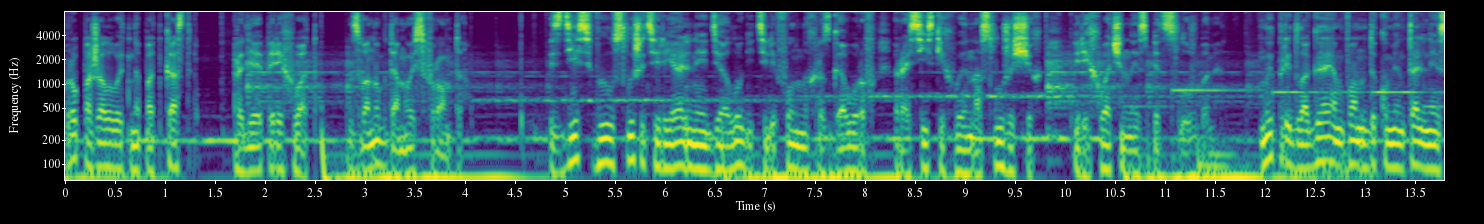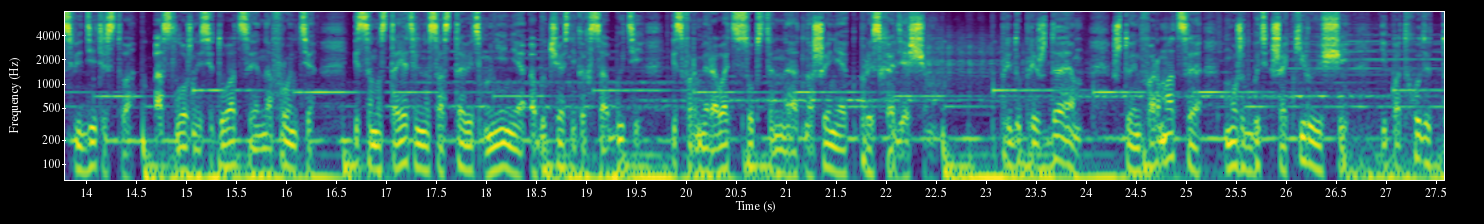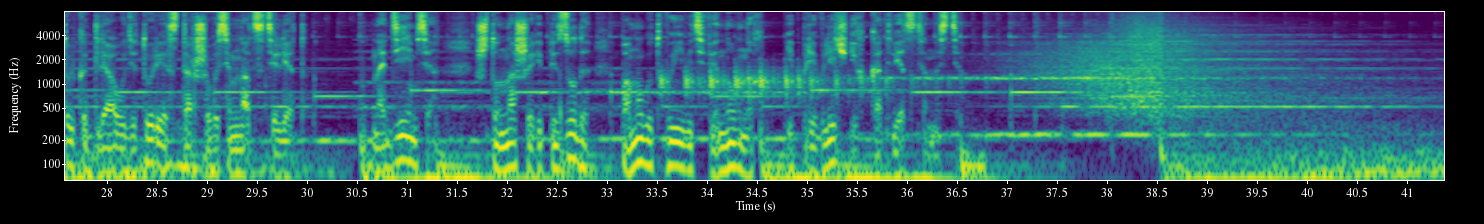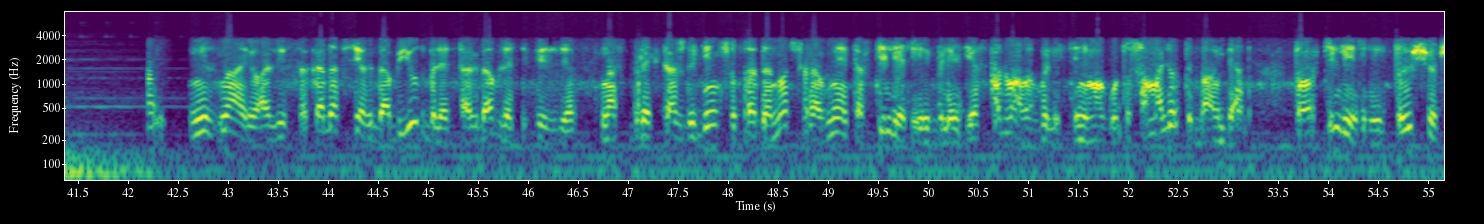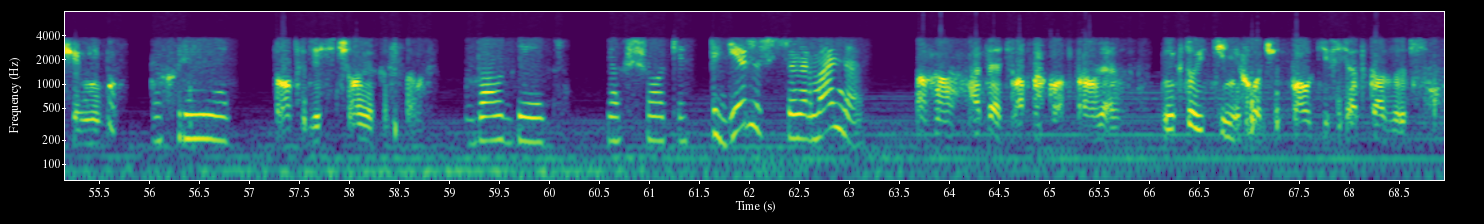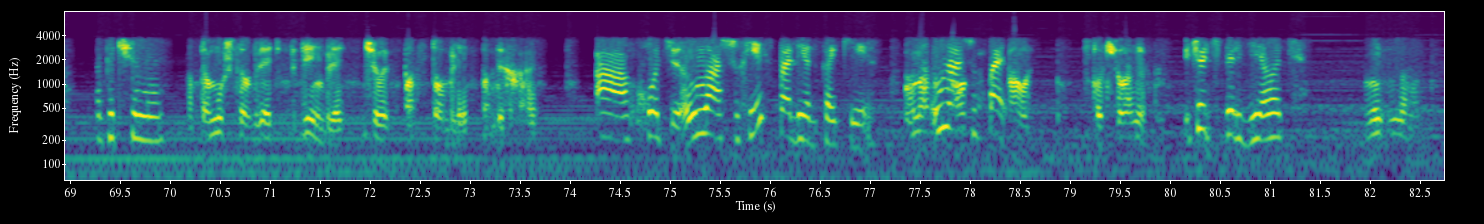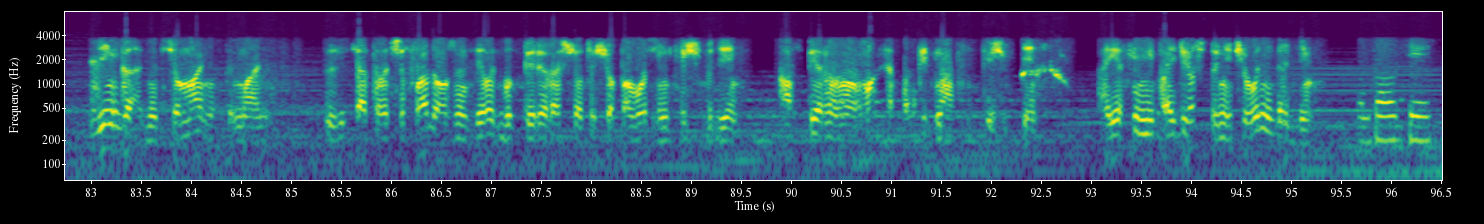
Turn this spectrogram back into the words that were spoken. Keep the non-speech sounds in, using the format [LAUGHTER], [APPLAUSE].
Добро пожаловать на подкаст «Радиоперехват. Звонок домой с фронта». Здесь вы услышите реальные диалоги телефонных разговоров российских военнослужащих, перехваченные спецслужбами. Мы предлагаем вам документальные свидетельства о сложной ситуации на фронте и самостоятельно составить мнение об участниках событий и сформировать собственное отношение к происходящему. Предупреждаем, что информация может быть шокирующей и подходит только для аудитории старше 18 лет. Надеемся, что наши эпизоды помогут выявить виновных и привлечь их к ответственности. Не знаю, Алиса, когда всех добьют, блядь, тогда, блядь, и пиздец. Нас, блядь, каждый день с утра до ночи равняет артиллерии, блядь. Я с подвала вылезти не могу. То самолеты бомбят, то артиллерии, то еще чем-нибудь. Охренеть. Рота 10 человек осталось. Обалдеть. Я в шоке. Ты держишь? Все нормально? Ага, опять в атаку отправляют. Никто идти не хочет, полки все отказываются. А почему? Потому что, блядь, в день, блядь, человек по сто, блядь, подыхает. А хоть у наших есть победы какие? У нас У наших по- осталось 100 человек. И что теперь делать? Не знаю. Деньгами все манят и манят. С 10 числа должны сделать будут перерасчет еще по 8 тысяч в день. А с 1 мая по 15 тысяч в день. А если не пойдешь, то ничего не дадим. Обалдеть.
